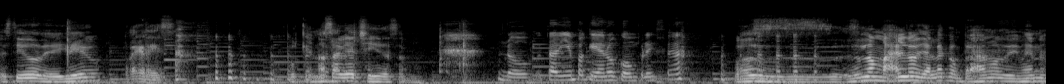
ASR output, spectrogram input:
vestido de griego, regrese. Porque no sabía chido eso. No, está bien para que ya no compres. Pues eso es lo malo, ya la compramos y bueno.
